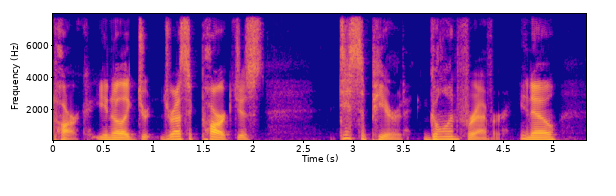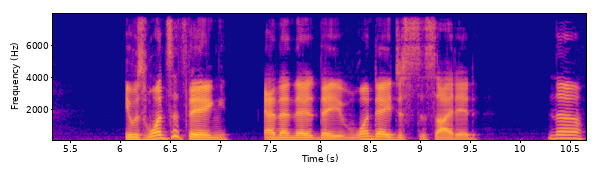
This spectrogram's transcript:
Park. You know, like Jurassic Park just disappeared, gone forever. You know, it was once a thing and then they they one day just decided, no,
